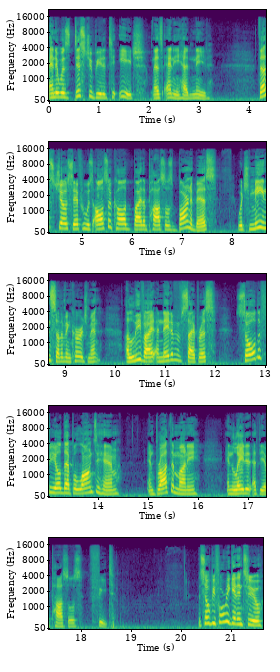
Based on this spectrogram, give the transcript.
And it was distributed to each as any had need. Thus Joseph, who was also called by the apostles Barnabas, which means son of encouragement, a Levite, a native of Cyprus, sold a field that belonged to him and brought the money and laid it at the apostles' feet. So, before we get into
